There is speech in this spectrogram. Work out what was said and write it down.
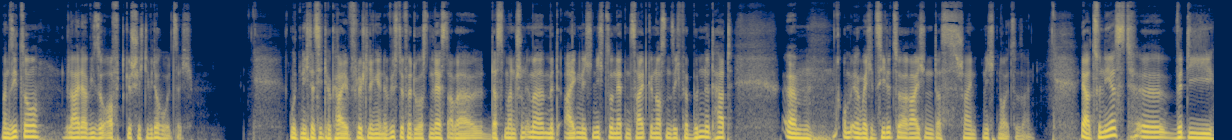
Man sieht so, leider wie so oft, Geschichte wiederholt sich. Gut, nicht, dass die Türkei Flüchtlinge in der Wüste verdursten lässt, aber dass man schon immer mit eigentlich nicht so netten Zeitgenossen sich verbündet hat, ähm, um irgendwelche Ziele zu erreichen, das scheint nicht neu zu sein. Ja, zunächst äh, wird die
